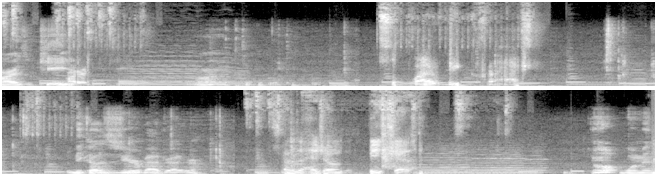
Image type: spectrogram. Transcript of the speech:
requires a key. Alright, typical, typical. So why do we crash? Because you're a bad driver. Instead of the hedgehog, the bitch ass. Women.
